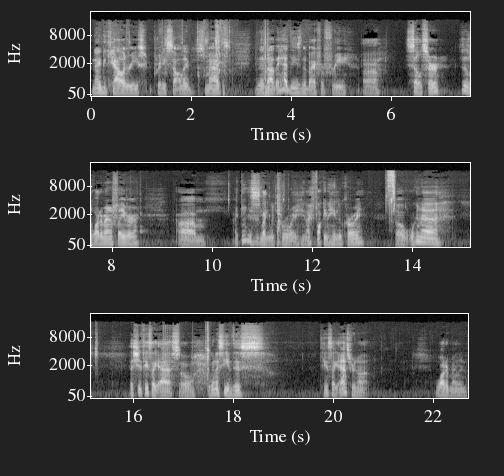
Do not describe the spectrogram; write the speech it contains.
90 calories, pretty solid smacks. Then uh, they had these in the back for free. Uh, seltzer. This is watermelon flavor. Um, I think this is like LaCroix, and I fucking hate LaCroix. So we're gonna. That shit tastes like ass. So we're gonna see if this tastes like ass or not. Watermelon.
